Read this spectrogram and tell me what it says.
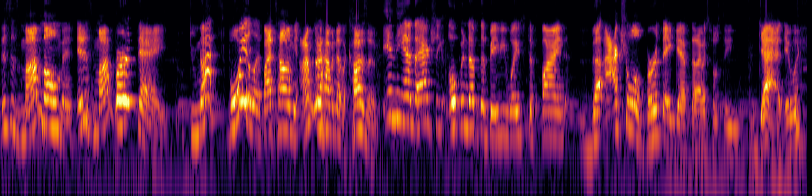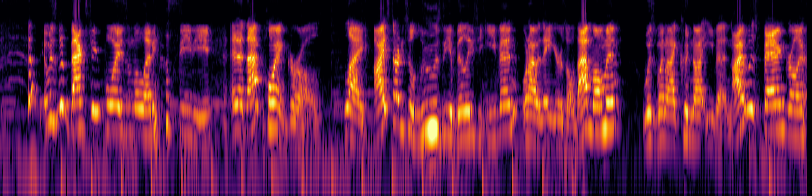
This is my moment. It is my birthday. Do not spoil it by telling me I'm gonna have another cousin. In the end, I actually opened up the baby wipes to find the actual birthday gift that I was supposed to get. It was, it was the Backstreet Boys Millennium CD. And at that point, girls, like, I started to lose the ability to even when I was eight years old. That moment was when I could not even. I was fangirling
